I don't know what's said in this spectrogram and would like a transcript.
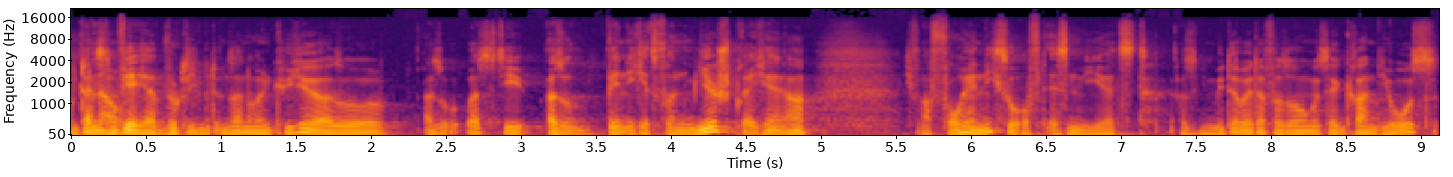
Und da Genau. sind wir ja wirklich mit unserer neuen Küche. Also, also was die, also wenn ich jetzt von mir spreche, ja, ich war vorher nicht so oft essen wie jetzt. Also die Mitarbeiterversorgung ist ja grandios.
